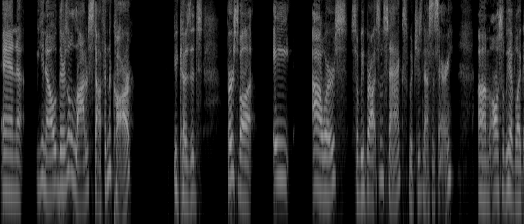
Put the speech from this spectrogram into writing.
and you know there's a lot of stuff in the car because it's first of all eight hours so we brought some snacks which is necessary. Um also we have like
